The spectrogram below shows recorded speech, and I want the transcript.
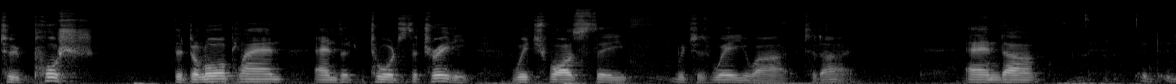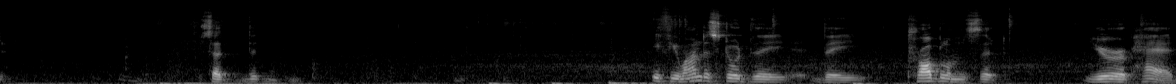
to push the Delors plan and the, towards the treaty which was the, which is where you are today. And uh, so the, if you understood the, the problems that Europe had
